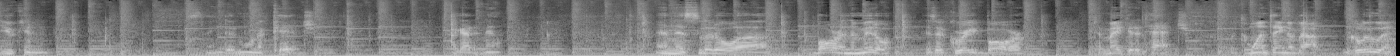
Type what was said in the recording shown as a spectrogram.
you can this thing doesn't want to catch. I got it now. And this little uh, bar in the middle is a great bar to make it attach. But the one thing about glue and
